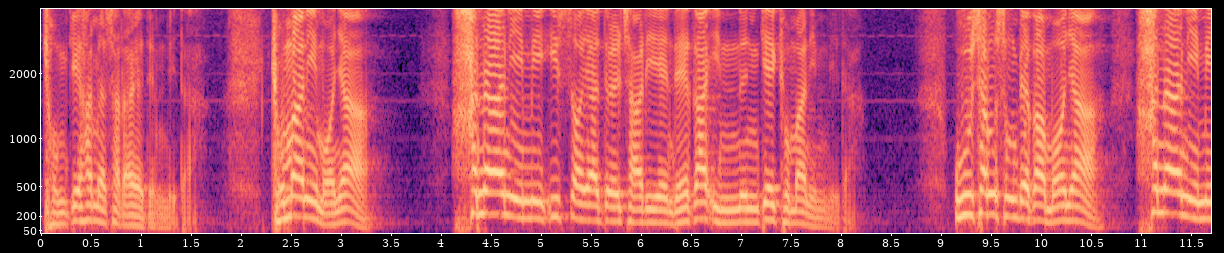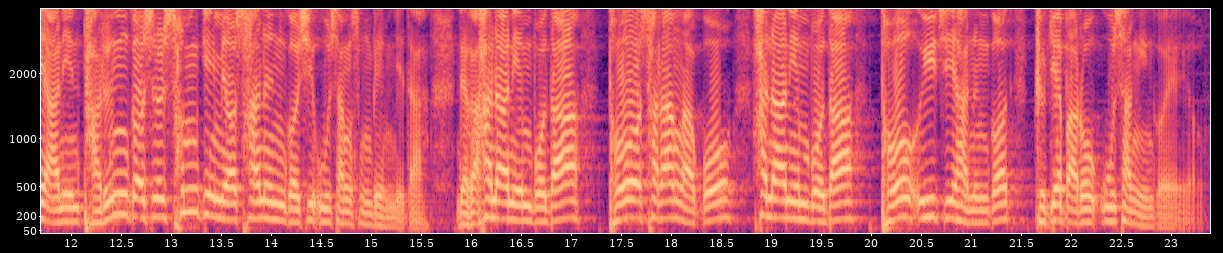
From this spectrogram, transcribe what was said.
경계하며 살아야 됩니다. 교만이 뭐냐? 하나님이 있어야 될 자리에 내가 있는 게 교만입니다. 우상숭배가 뭐냐? 하나님이 아닌 다른 것을 섬기며 사는 것이 우상숭배입니다. 내가 하나님보다 더 사랑하고 하나님보다 더 의지하는 것 그게 바로 우상인 거예요.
